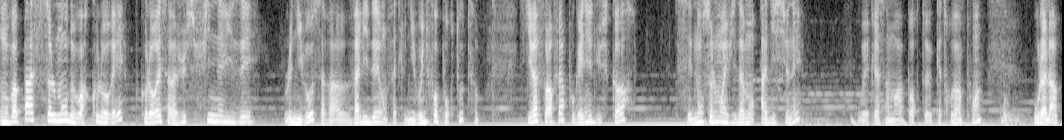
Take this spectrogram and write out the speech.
on va pas seulement devoir colorer. Colorer, ça va juste finaliser le niveau, ça va valider en fait le niveau une fois pour toutes. Ce qu'il va falloir faire pour gagner du score, c'est non seulement évidemment additionner, vous voyez que là ça me rapporte 80 points, oulala,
